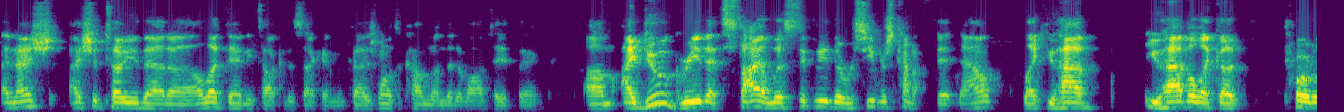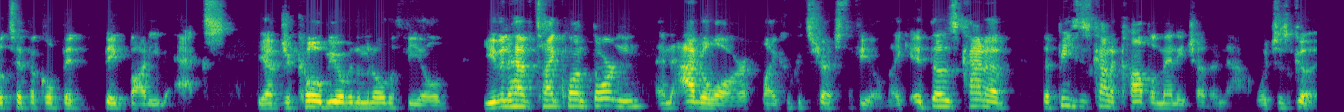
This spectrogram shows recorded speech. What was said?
and I, sh- I should tell you that uh, I'll let Danny talk in a second because I just wanted to comment on the DeVante thing. Um, I do agree that stylistically the receivers kind of fit now. Like you have you have a like a prototypical big big bodied X. You have Jakobi over the middle of the field. You even have Tyquan Thornton and Agholor, like who could stretch the field. Like it does kind of the pieces kind of complement each other now, which is good.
